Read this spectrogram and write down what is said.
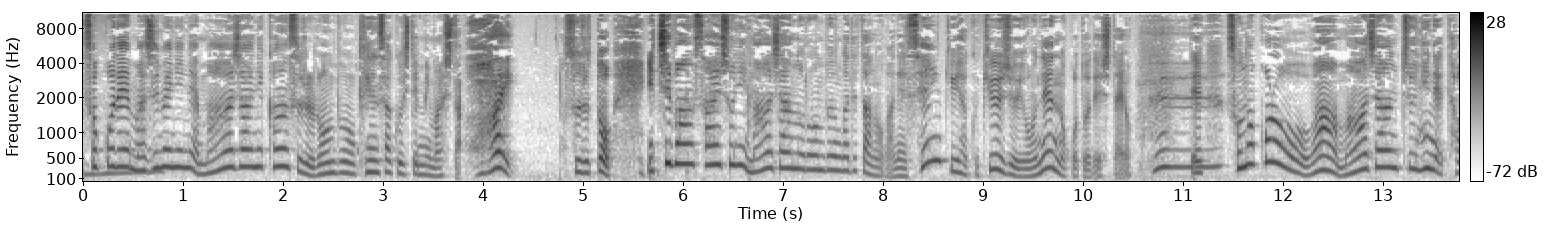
そこで真面目にね麻雀に関する論文を検索してみました。はいすると一番最初に麻雀の論文が出たのがね1994年のことでしたよ。でその頃は麻雀中にね倒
